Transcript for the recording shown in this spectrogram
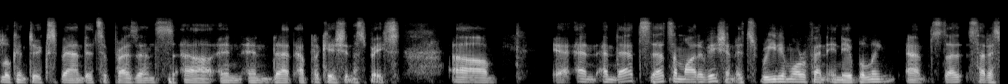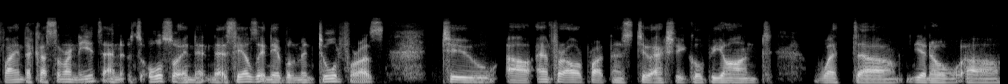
looking to expand its presence uh, in in that application space. Um, yeah, and and that's that's a motivation. It's really more of an enabling, and sa- satisfying the customer needs, and it's also in a sales enablement tool for us to uh, and for our partners to actually go beyond what uh, you know uh,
